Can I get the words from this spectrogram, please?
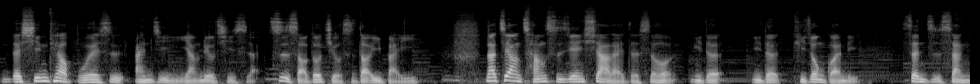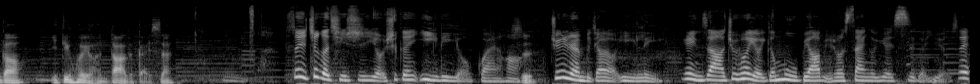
你的心跳不会是安静一样六七十啊，至少都九十到一百一。那这样长时间下来的时候，你的你的体重管理，甚至三高，一定会有很大的改善。嗯，所以这个其实有是跟毅力有关哈。是，军人比较有毅力，因为你知道就会有一个目标，比如说三个月、四个月。所以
